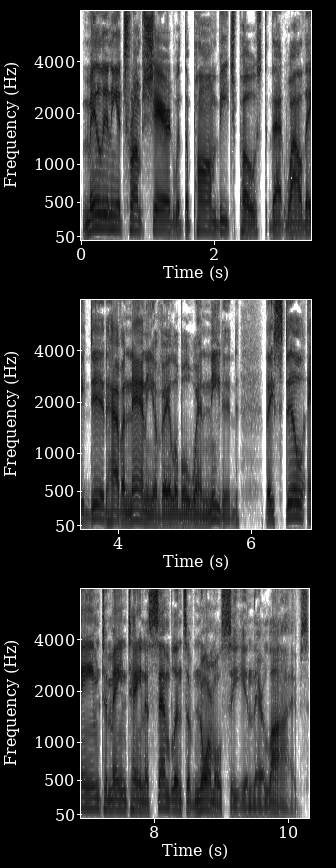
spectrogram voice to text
Melania Trump shared with the Palm Beach Post that while they did have a nanny available when needed, they still aimed to maintain a semblance of normalcy in their lives.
